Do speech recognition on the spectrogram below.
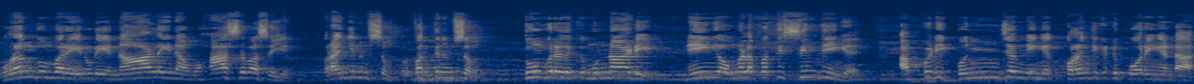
உறங்கும் வரை என்னுடைய நாளை நான் முகாசவா செய்யும். ஒரு அஞ்சு நிமிஷம் ஒரு பத்து நிமிஷம் தூங்குறதுக்கு முன்னாடி நீங்க உங்களை பத்தி சிந்திங்க. அப்படி கொஞ்சம் நீங்க குறைஞ்சுக்கிட்டு போறீங்கடா.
